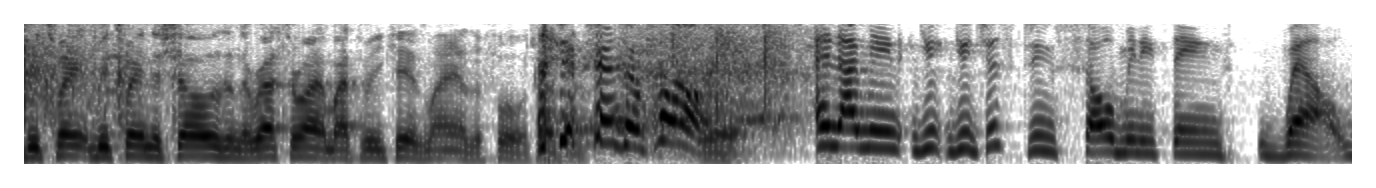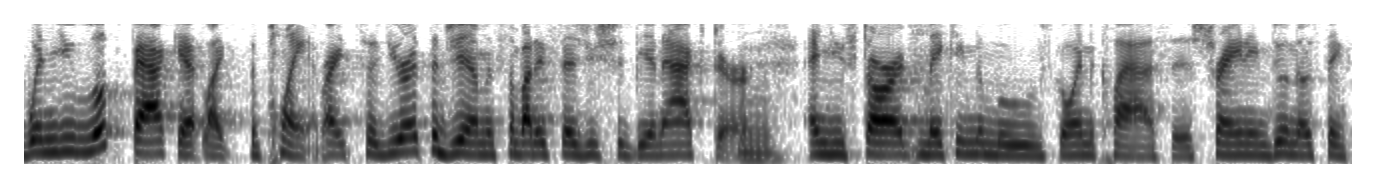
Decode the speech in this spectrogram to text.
between between the shows and the restaurant my three kids, my hands are full. Trust Your me. hands are full. Yeah. And I mean, you, you just do so many things well. When you look back at like the plan, right? So you're at the gym and somebody says you should be an actor Mm-hmm. and you start making the moves, going to classes, training, doing those things.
